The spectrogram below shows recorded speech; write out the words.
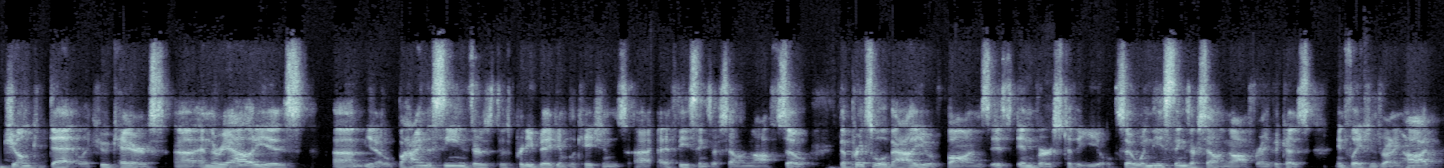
junk debt? Like, who cares? Uh, and the reality is, um, you know, behind the scenes, there's there's pretty big implications uh, if these things are selling off. So the principal value of bonds is inverse to the yield. So when these things are selling off, right, because inflation's running hot,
